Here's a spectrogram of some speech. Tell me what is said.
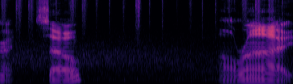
All right. So. All right.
